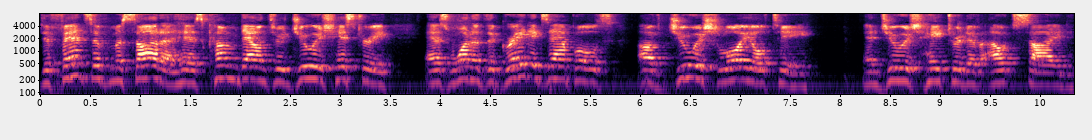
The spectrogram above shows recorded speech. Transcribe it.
defense of Masada has come down through Jewish history as one of the great examples of Jewish loyalty and Jewish hatred of outside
